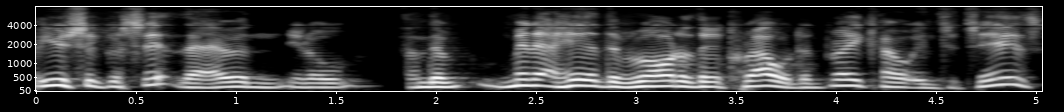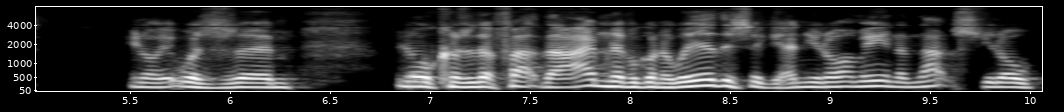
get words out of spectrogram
I used to sit there and you know, and the minute I hear the roar of the crowd, I'd break out into tears. You know, it was um, you know, because of the fact that I'm never going to wear this again. You know what I mean? And that's you know,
